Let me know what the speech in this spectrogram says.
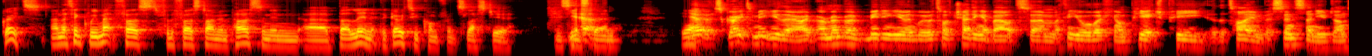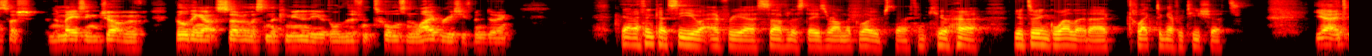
Great. And I think we met first for the first time in person in uh, Berlin at the GoTo conference last year. And since yeah. then, yeah. yeah. it's great to meet you there. I, I remember meeting you, and we were talk, chatting about. Um, I think you were working on PHP at the time, but since then you've done such an amazing job of building out serverless in the community with all the different tools and libraries you've been doing. Yeah, and I think I see you at every uh, serverless days around the globe. So I think you're uh, you're doing well at uh, collecting every T-shirt. Yeah, it,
